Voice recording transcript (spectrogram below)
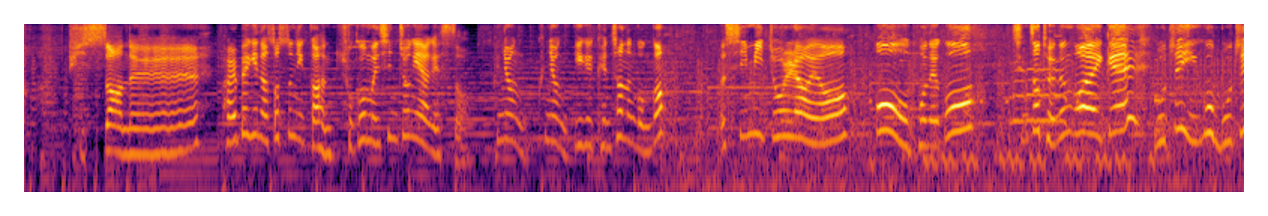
비싸네. 800이나 썼으니까 조금은 신중해야겠어. 그냥, 그냥 이게 괜찮은 건가? 심이 쫄려요. 어, 보내고. 진짜 되는 거야, 이게? 뭐지? 이거 뭐지?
